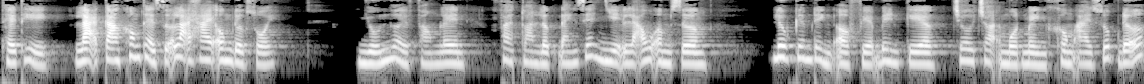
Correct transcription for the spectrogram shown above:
Thế thì lại càng không thể giữ lại hai ông được rồi. Nhún người phòng lên, phải toàn lực đánh giết nhị lão âm dương. Lưu Kim Đình ở phía bên kia trôi trọi một mình không ai giúp đỡ,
